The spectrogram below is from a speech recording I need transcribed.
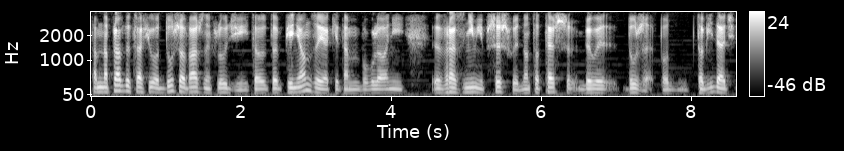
tam naprawdę trafiło dużo ważnych ludzi i to, to pieniądze, jakie tam w ogóle oni wraz z nimi przyszły, no to też były duże. Bo to widać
